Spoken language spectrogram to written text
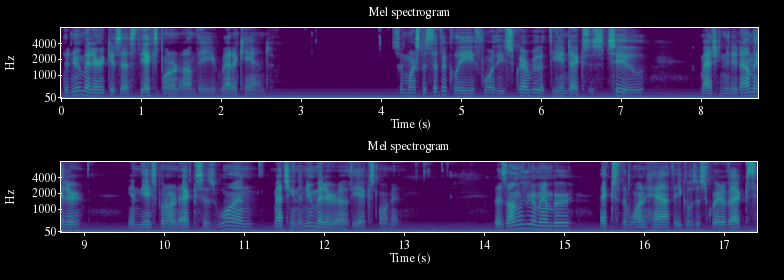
the numerator gives us the exponent on the radicand. So more specifically, for the square root, the index is 2, matching the denominator, and the exponent on x is 1, matching the numerator of the exponent. But as long as we remember x to the 1 half equals the square root of x,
